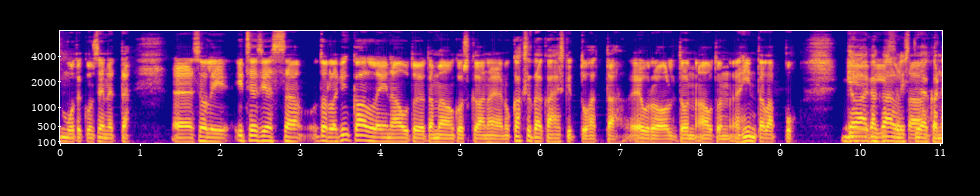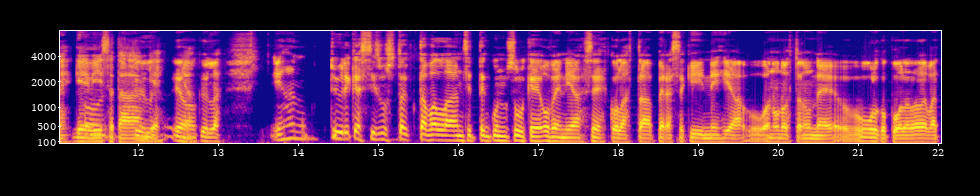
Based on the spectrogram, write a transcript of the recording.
muuta kuin sen, että se oli itse asiassa todellakin kallein auto, jota mä oon koskaan ajanut. 280 000 euroa oli ton auton hintalappu. Joo, aika kallis työkone, G500 on, kyllä, joo, joo, kyllä. Ihan tyylikäs sisusta tavallaan sitten, kun sulkee oven ja se kolahtaa perässä kiinni ja on unohtanut ne ulkopuolella olevat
